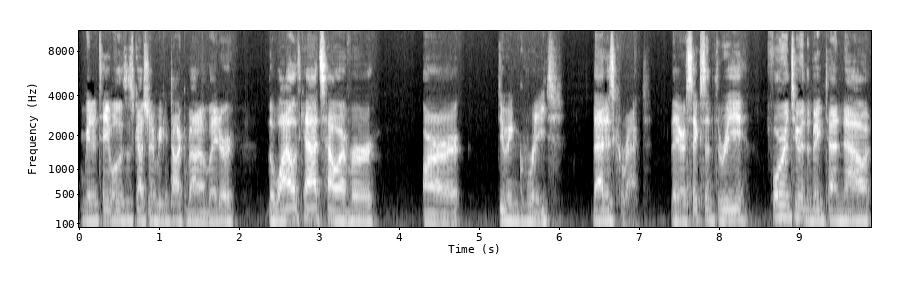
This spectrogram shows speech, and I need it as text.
I'm going to table this discussion. We can talk about it later. The Wildcats, however, are doing great. That is correct. They are six and three, four and two in the Big Ten now,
